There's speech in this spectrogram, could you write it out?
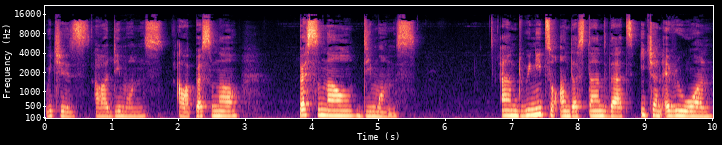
which is our demons, our personal personal demons. And we need to understand that each and every one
